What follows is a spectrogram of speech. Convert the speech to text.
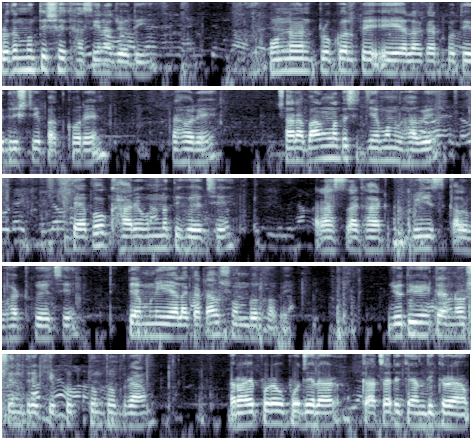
প্রধানমন্ত্রী শেখ হাসিনা যদি উন্নয়ন প্রকল্পে এই এলাকার প্রতি দৃষ্টিপাত করেন, তাহলে সারা বাংলাদেশে যেমনভাবে ব্যাপক হারে উন্নতি হয়েছে, রাস্তাঘাট, ব্রিজ, কালভার্ট হয়েছে, তেমনি এই এলাকাটাও সুন্দর হবে। যদিও এটা নরসিংদীর একটি প্রত্যন্ত গ্রাম, রায়পুরা উপজেলার কাচারিকান্দি গ্রাম,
